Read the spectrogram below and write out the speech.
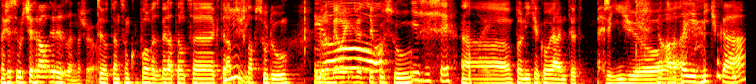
Takže si určitě hrál i Risen, že jo? Tyjo, ten jsem kupoval ve sběratelce, která Mm. přišla v sudu. Bylo, Jo. bylo jich 200 kusů. Ježiši. A plných jako, já nevím, ty, peří, že jo. No ale ta jednička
